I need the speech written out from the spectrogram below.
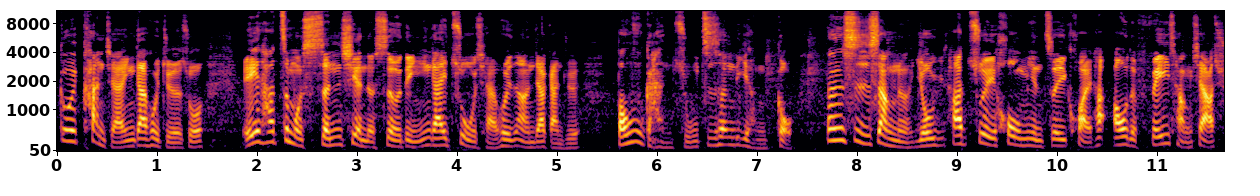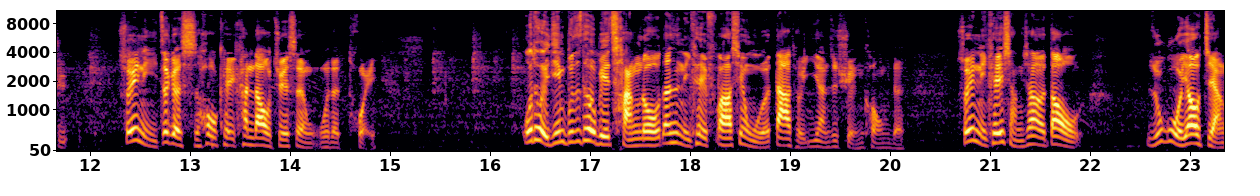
各位看起来应该会觉得说。诶，它这么深陷的设定，应该坐起来会让人家感觉包覆感很足，支撑力很够。但是事实上呢，由于它最后面这一块它凹的非常下去，所以你这个时候可以看到 Jason 我的腿，我腿已经不是特别长喽，但是你可以发现我的大腿依然是悬空的。所以你可以想象得到，如果要讲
